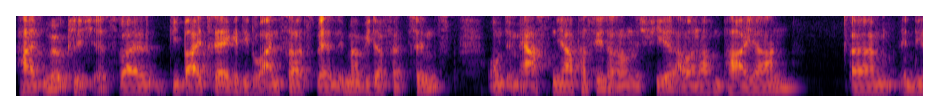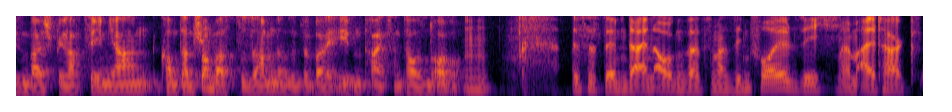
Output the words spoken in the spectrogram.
halt möglich ist, weil die Beiträge, die du einzahlst, werden immer wieder verzinst und im ersten Jahr passiert da noch nicht viel, aber nach ein paar Jahren ähm, in diesem Beispiel nach zehn Jahren kommt dann schon was zusammen, dann sind wir bei eben 13.000 Euro. Mhm. Ist es denn in deinen Augen, sagst du mal, sinnvoll, sich im Alltag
